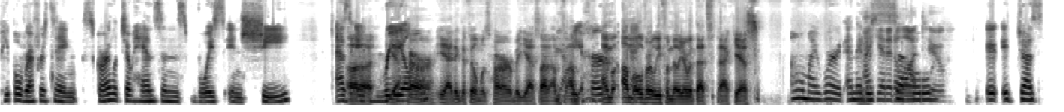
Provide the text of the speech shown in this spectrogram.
people referencing Scarlett Johansson's voice in She as uh, a real. Yeah, yeah, I think the film was her, but yes, I, am yeah, I'm, her, I'm, I'm, overly familiar with that spec. Yes. Oh my word! And it I get it so, a lot too. It it just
